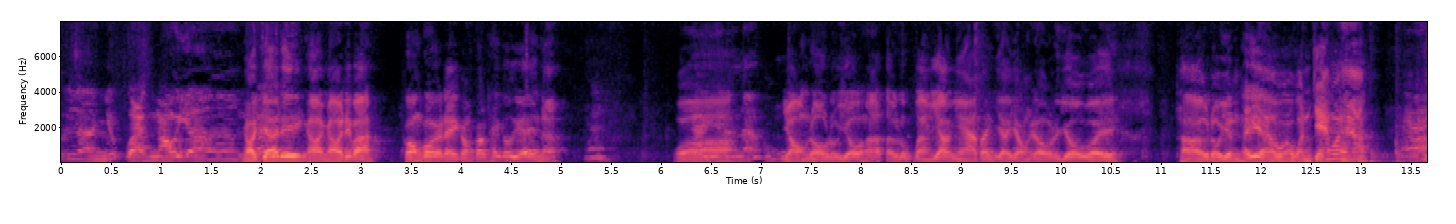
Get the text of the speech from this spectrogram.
cứ à, nhức hoài ngồi à, ngồi chơi đi ngồi ngồi đi bà. Con có ở đây con có thấy có ghế nè. Dạ. Wow. Dọn đồ đồ vô hả? Từ lúc bàn giao nhà tới giờ dọn đồ đồ vô rồi thờ đồ dình thấy hoành tráng quá ha. À,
